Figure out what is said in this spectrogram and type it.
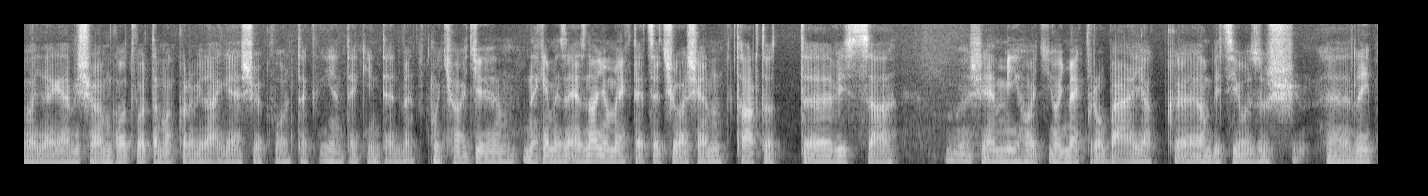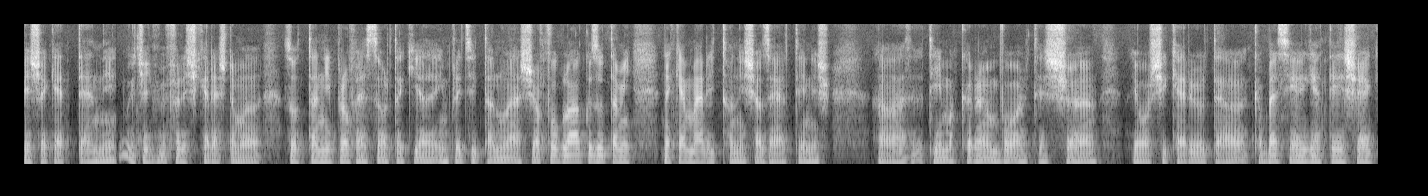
vagy legalábbis amikor ott voltam, akkor a világ elsők voltak ilyen tekintetben. Úgyhogy nekem ez, ez nagyon megtetszett, sohasem tartott vissza semmi, hogy, hogy megpróbáljak ambiciózus lépéseket tenni. Úgyhogy föl is kerestem az ottani professzort, aki a implicit tanulással foglalkozott, ami nekem már itthon is az eltén is a témaköröm volt, és jól sikerült a beszélgetések,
